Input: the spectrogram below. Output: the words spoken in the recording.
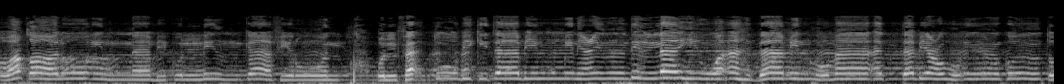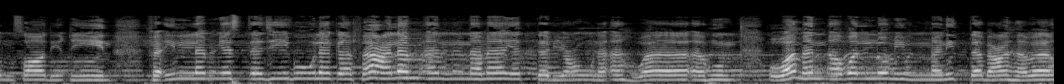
وقالوا إنا بكل كافرون. قل فأتوا بكتاب من عند الله وأهدى منه ما أتبعه إن كنتم صادقين. فإن لم يستجيبوا لك فاعلم أنما يتبعون أهواءهم ومن أضل ممن اتبع هواه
